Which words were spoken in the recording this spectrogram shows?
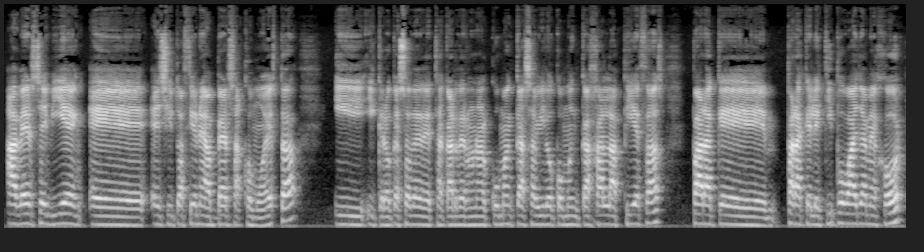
a verse bien eh, en situaciones adversas como esta. Y, creo que eso de destacar de Ronald Koeman que ha sabido cómo encajar las piezas para que, para que el equipo vaya mejor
